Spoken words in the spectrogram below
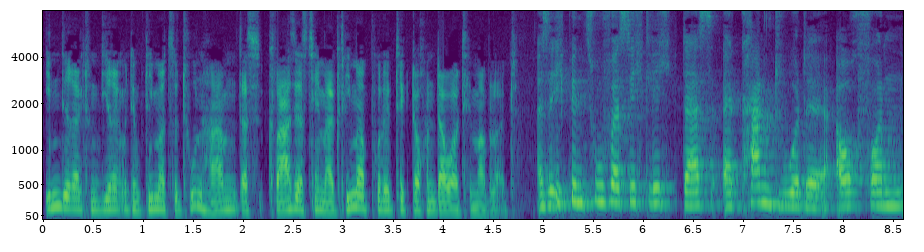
indirekt und direkt mit dem Klima zu tun haben, dass quasi das Thema Klimapolitik doch ein Dauerthema bleibt. Also ich bin zuversichtlich, dass erkannt wurde, auch von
